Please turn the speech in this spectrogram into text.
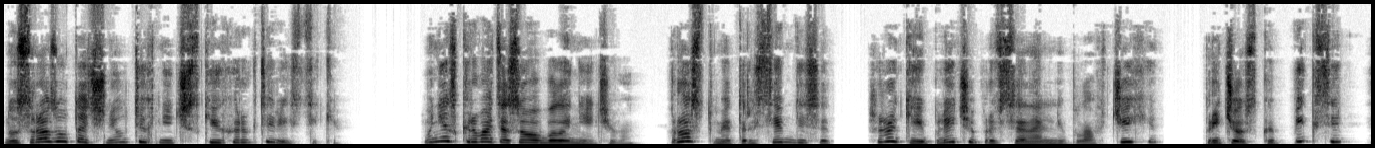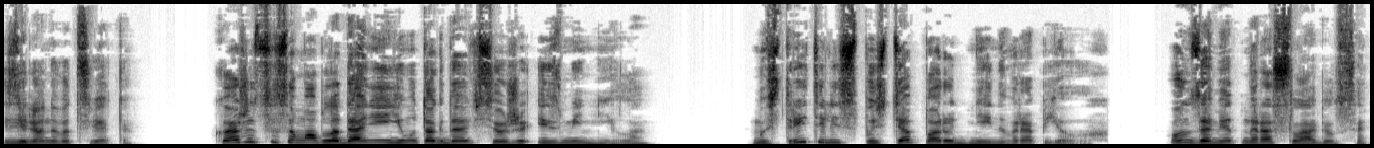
но сразу уточнил технические характеристики. Мне скрывать особо было нечего. Рост метр семьдесят, широкие плечи профессиональной плавчихи, прическа пикси зеленого цвета. Кажется, самообладание ему тогда все же изменило. Мы встретились спустя пару дней на Воробьевых. Он заметно расслабился,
